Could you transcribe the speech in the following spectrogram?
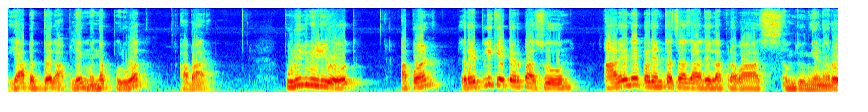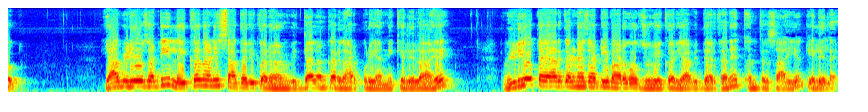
याबद्दल आपले मनपूर्वक आभार. पुढील व्हिडिओत आपण रेप्लिकेटरपासून आर एन एपर्यंतचा झालेला प्रवास समजून घेणार आहोत. या व्हिडिओसाठी लेखन आणि सादरीकरण विद्यालंकार घारपुरे यांनी केलेलं आहे. व्हिडिओ तयार करण्यासाठी भार्गव जुवेकर या विद्यार्थ्याने तंत्रसहाय्य केलेलं आहे.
